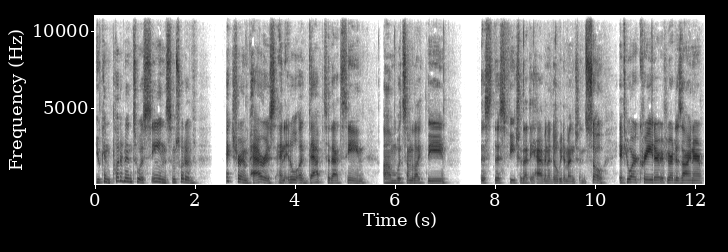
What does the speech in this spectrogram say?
you can put it into a scene, some sort of picture in Paris, and it'll adapt to that scene um, with some of like the this this feature that they have in Adobe Dimensions. So if you are a creator, if you're a designer,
